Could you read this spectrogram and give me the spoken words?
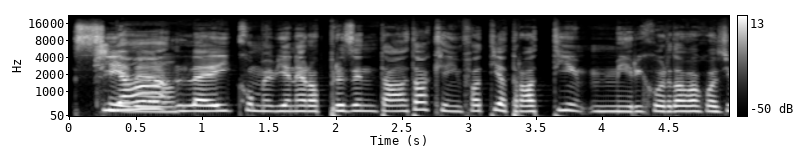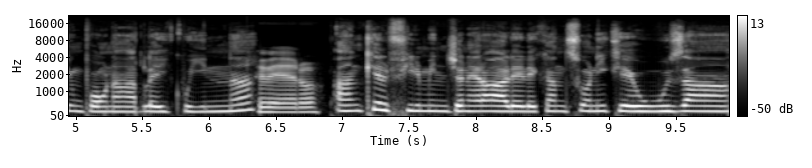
sia sì, lei come viene rappresentata, che infatti a tratti mi ricordava quasi un po' un Harley Quinn. È vero. Anche il film in generale, le canzoni che usa.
